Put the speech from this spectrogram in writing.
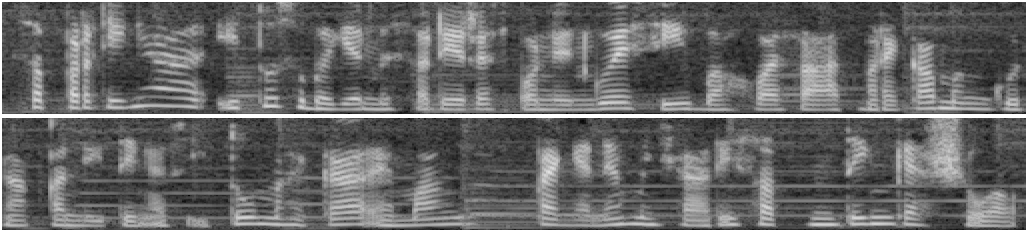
Sepertinya itu sebagian besar dari responden gue sih bahwa saat mereka menggunakan dating apps itu mereka emang pengennya mencari something casual.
